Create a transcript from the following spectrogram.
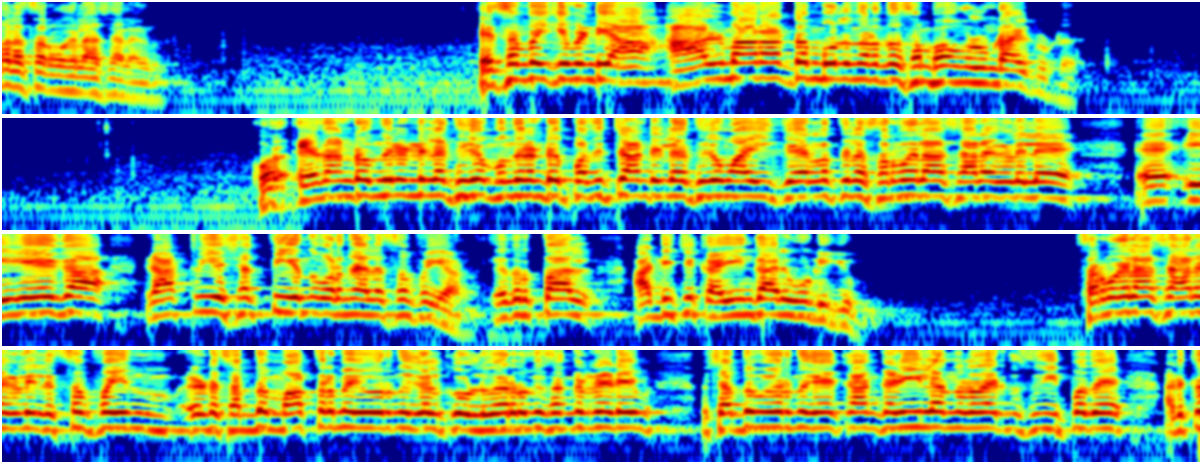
പല സർവകലാശാലകളിൽ എസ് എഫ് ഐക്ക് വേണ്ടി ആൾമാറാട്ടം പോലും നടന്ന സംഭവങ്ങൾ ഉണ്ടായിട്ടുണ്ട്. ഏതാണ്ട് ഒന്ന് രണ്ടിലധികം ഒന്ന് രണ്ട് പതിറ്റാണ്ടിലധികമായി കേരളത്തിലെ സർവകലാശാലകളിലെ ഏക രാഷ്ട്രീയ ശക്തി എന്ന് പറഞ്ഞാൽ എസ് എഫ് ഐ ആണ്. എതിർത്താൽ അടിച്ച് കൈയും കാലും ഓടിക്കും. സർവകലാശാലകളിൽ എസ് എഫ് ഐയുടെ ശബ്ദം മാത്രമേ ഉയർന്നു കേൾക്കുകയുള്ളൂ വേറൊരു സംഘടനയുടെയും ശബ്ദം ഉയർന്നു കേൾക്കാൻ കഴിയില്ല എന്നുള്ളതായിരുന്നു സ്ഥിതി. ഇപ്പോൾ അടുത്ത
